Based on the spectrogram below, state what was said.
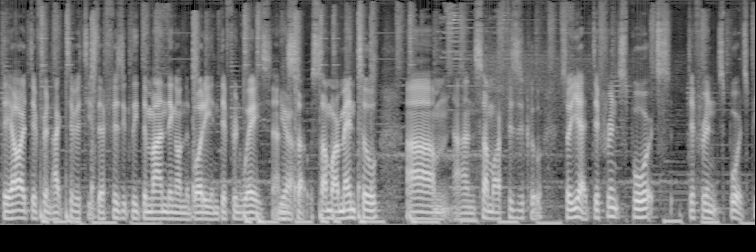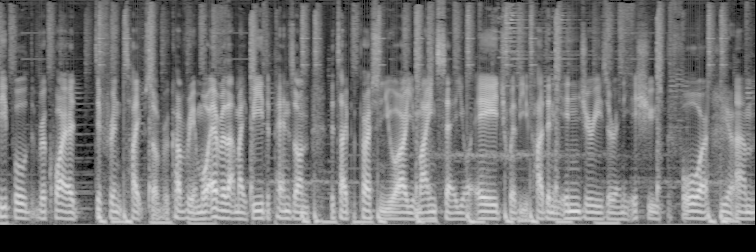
they are different activities. They're physically demanding on the body in different ways, and Yeah. so, some are mental, um, and some are physical. So yeah, different sports, different sports people require different types of recovery, and whatever that might be depends on the type of person you are, your mindset, your age, whether you've had any injuries or any issues before, Yeah. um,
